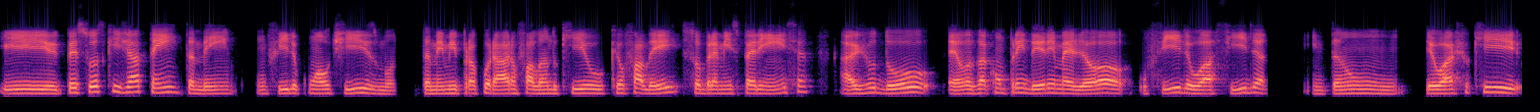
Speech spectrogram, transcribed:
e pessoas que já têm também um filho com autismo também me procuraram falando que o que eu falei sobre a minha experiência ajudou elas a compreenderem melhor o filho ou a filha. Então, eu acho que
